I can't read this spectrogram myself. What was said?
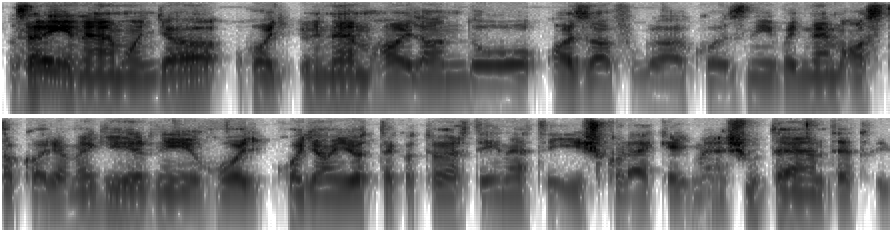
az elején elmondja, hogy ő nem hajlandó azzal foglalkozni, vagy nem azt akarja megírni, hogy hogyan jöttek a történeti iskolák egymás után, tehát hogy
